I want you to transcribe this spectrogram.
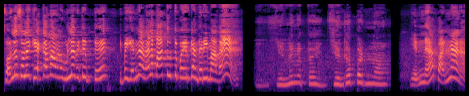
சொல்ல சொல்ல கேட்காம அவனை உள்ள விட்டுவிட்டு இப்போ என்ன வேலை பார்த்து விட்டு போயிருக்கான் தெரியுமா அவன்? என்னங்க என்ன பண்ணா? என்ன பண்ணானா?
